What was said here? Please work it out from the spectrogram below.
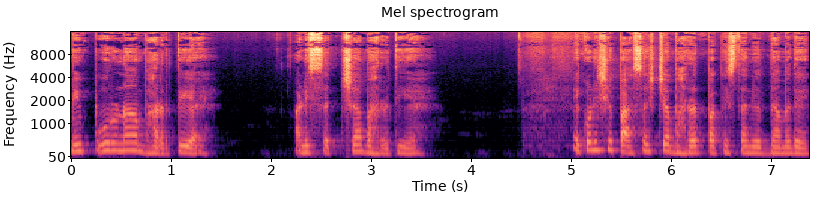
मी पूर्ण भारतीय आहे. आणि सच्चा भारतीय आहे. एकोणीसशे पासष्टच्या भारत पाकिस्तान युद्धामध्ये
